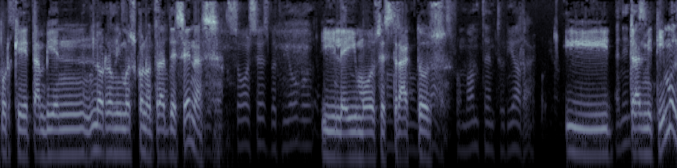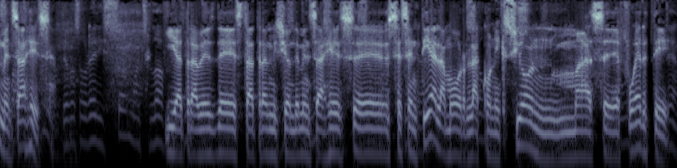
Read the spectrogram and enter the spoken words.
Porque también nos reunimos con otras decenas y leímos extractos y transmitimos mensajes. Y a través de esta transmisión de mensajes eh, se sentía el amor, la conexión más eh, fuerte.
